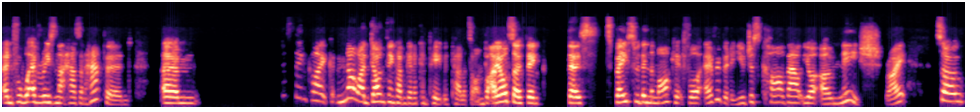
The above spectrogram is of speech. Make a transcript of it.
and for whatever reason that hasn't happened. Um, just think like, no, I don't think I'm going to compete with Peloton, but I also think there's space within the market for everybody. You just carve out your own niche, right? So,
